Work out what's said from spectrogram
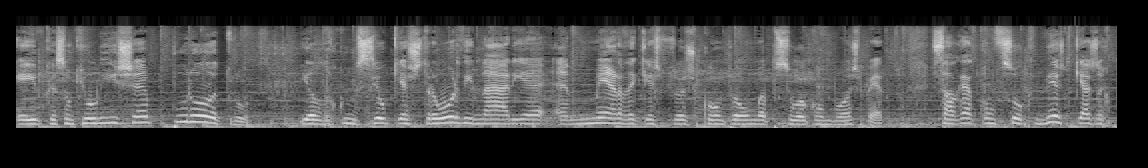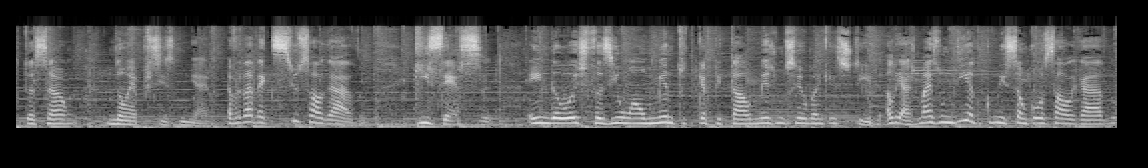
é a educação que o lixa, por outro ele reconheceu que é extraordinária a merda que as pessoas compram uma pessoa com bom aspecto. Salgado confessou que desde que haja reputação não é preciso dinheiro. A verdade é que se o Salgado quisesse, ainda hoje fazia um aumento de capital mesmo sem o banco existir. Aliás, mais um dia de comissão com o Salgado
